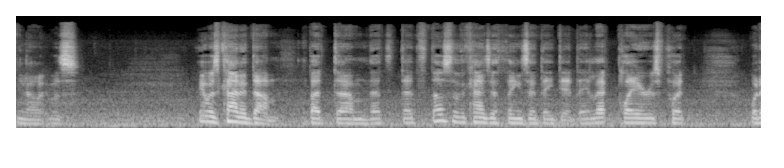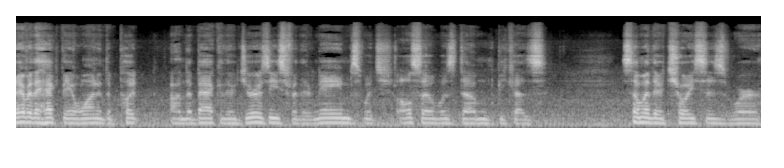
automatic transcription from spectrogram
You know, it was it was kind of dumb, but um, that's that's those are the kinds of things that they did. They let players put whatever the heck they wanted to put on the back of their jerseys for their names, which also was dumb because some of their choices were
